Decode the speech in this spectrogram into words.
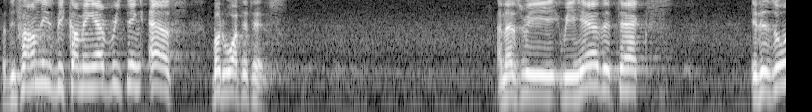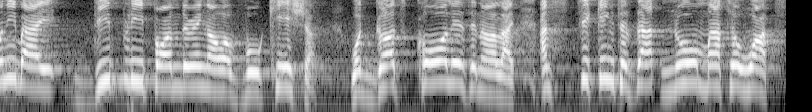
But the family is becoming everything else but what it is. And as we, we hear the text, it is only by deeply pondering our vocation, what God's call is in our life, and sticking to that no matter what.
